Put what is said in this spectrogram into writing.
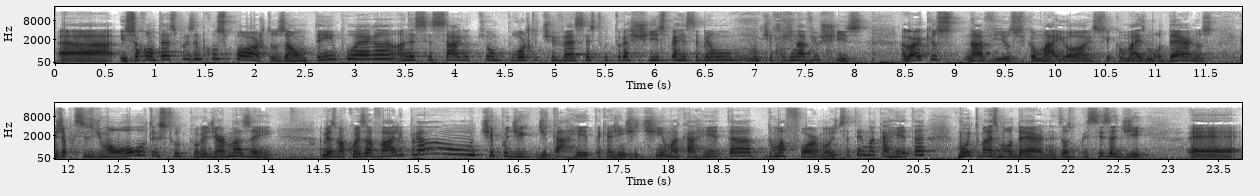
Uh, isso acontece, por exemplo, com os portos. Há um tempo era necessário que um porto tivesse a estrutura X para receber um, um, tipo de navio X. Agora que os navios ficam maiores, ficam mais modernos, eu já preciso de uma outra estrutura de armazém. A mesma coisa vale para um tipo de, de, carreta, que a gente tinha uma carreta de uma forma. Hoje você tem uma carreta muito mais moderna, então você precisa de é,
